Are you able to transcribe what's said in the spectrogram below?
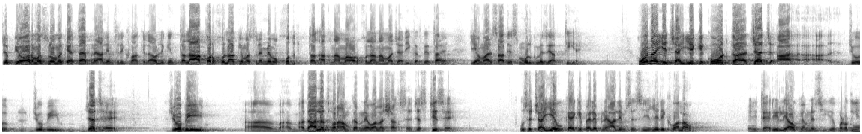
جبکہ اور مسئلوں میں کہتا ہے اپنے عالم سے لکھوا کے لاؤ، لیکن طلاق اور خلا کے مسئلے میں وہ خود طلاق نامہ اور خلا نامہ جاری کر دیتا ہے۔ یہ ہمارے ساتھ اس ملک میں زیادتی ہے۔ ہونا یہ چاہیے کہ کورٹ کا جج جو جو بھی جج ہے، جو بھی عدالت فراہم کرنے والا شخص ہے، جسٹس ہے، اسے چاہیے وہ کہہ کے پہلے اپنے عالم سے سیغے لکھوا لاؤ۔ یعنی تحریر لے آؤ کہ ہم نے سیغے پڑھ دیے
